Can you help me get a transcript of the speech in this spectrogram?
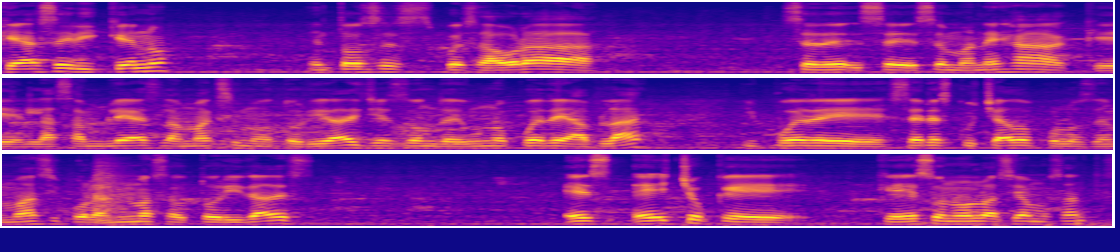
qué hacer y qué no. Entonces pues ahora se, maneja que la asamblea es la máxima autoridad y es donde uno puede hablar y puede ser escuchado por los demás y por las mismas autoridades. Es hecho que, que eso no lo hacíamos antes.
